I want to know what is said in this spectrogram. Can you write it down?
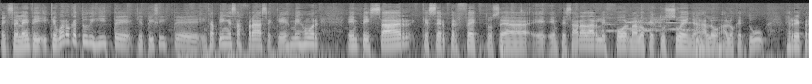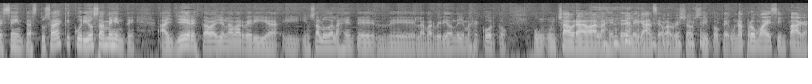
Excelente. Y qué bueno que tú dijiste, que tú hiciste hincapié en esa frase, que es mejor empezar que ser perfecto, o sea, eh, empezar a darle forma a lo que tú sueñas, a lo, a lo que tú representas. Tú sabes que curiosamente, ayer estaba yo en la barbería y, un saludo a la gente de la barbería donde yo me recorto. Un, un a la gente de elegancia barbershop, sí, porque una promo ahí sin paga.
